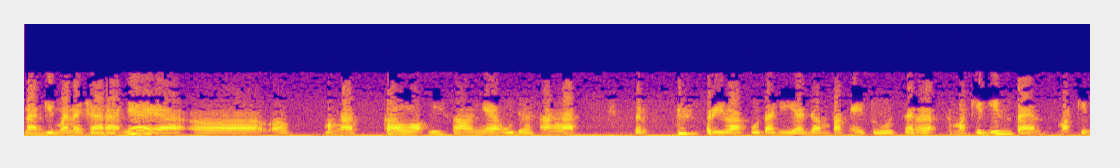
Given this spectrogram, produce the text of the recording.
nah gimana caranya ya uh, uh, mengat kalau misalnya udah sangat ter perilaku tadi ya dampaknya itu semakin intens semakin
